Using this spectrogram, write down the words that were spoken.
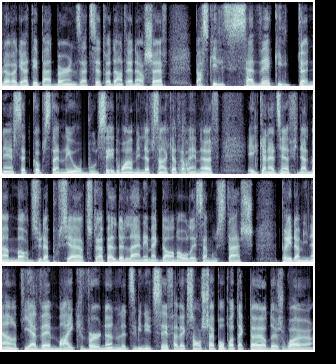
le regretté Pat Burns à titre d'entraîneur-chef, parce qu'il savait qu'il tenait cette Coupe Stanley au bout de ses doigts en 1989, et le Canadien a finalement mordu la poussière. Tu te rappelles de Lanny McDonald et sa moustache prédominante. Il y avait Mike Vernon, le diminutif, avec son chapeau protecteur de joueur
